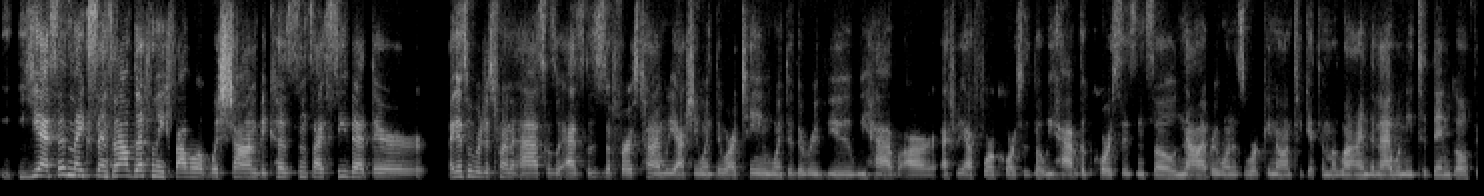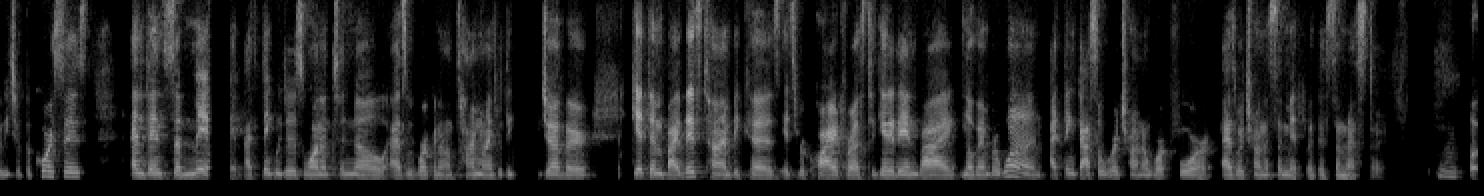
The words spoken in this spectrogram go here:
Yes, it makes sense. And I'll definitely follow up with Sean because since I see that there, I guess we were just trying to ask, as as this is the first time we actually went through our team, went through the review. We have our, actually have four courses, but we have the courses. And so now everyone is working on to get them aligned. And I will need to then go through each of the courses and then submit. I think we just wanted to know, as we're working on timelines with each other, get them by this time because it's required for us to get it in by November 1. I think that's what we're trying to work for as we're trying to submit for this semester. Uh,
